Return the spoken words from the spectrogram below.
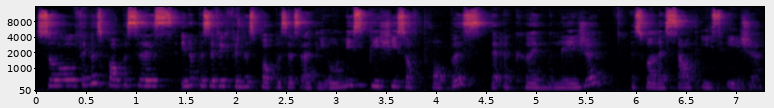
So finless porpoises, Indo-Pacific finless porpoises are the only species of porpoise that occur in Malaysia as well as Southeast Asia.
